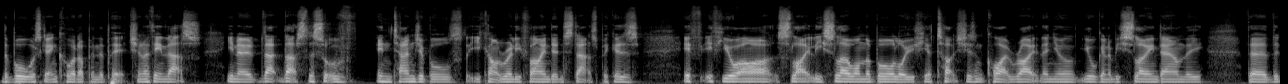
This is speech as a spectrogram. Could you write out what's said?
the ball was getting caught up in the pitch, and I think that's you know that that's the sort of intangibles that you can't really find in stats because if if you are slightly slow on the ball or if your touch isn't quite right, then you're you're going to be slowing down the the the,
